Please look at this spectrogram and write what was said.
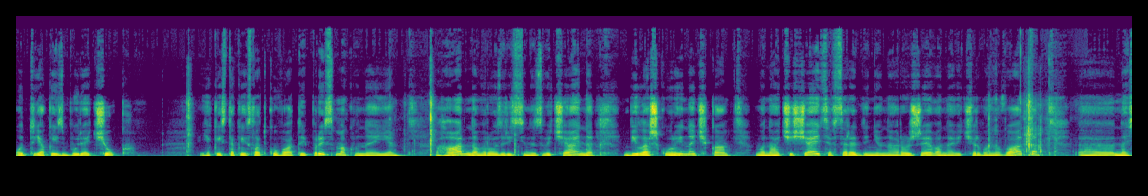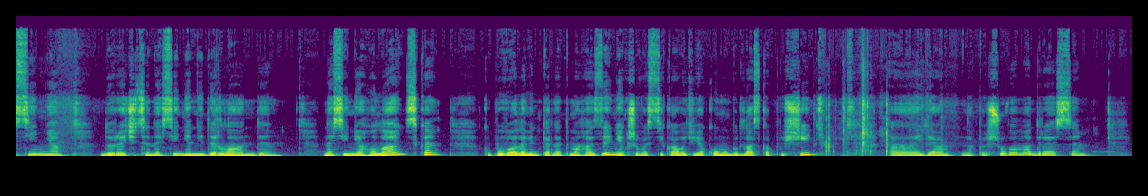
от якийсь бурячок. Якийсь такий сладкуватий присмак в неї. Гарна, в розрізі незвичайна, біла шкуриночка, вона очищається, всередині вона рожева, навіть червонувата. Е, насіння, до речі, це насіння Нідерланди. Насіння голландське. Купувала в інтернет-магазині. Якщо вас цікавить, в якому, будь ласка, пишіть. Я напишу вам адреси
